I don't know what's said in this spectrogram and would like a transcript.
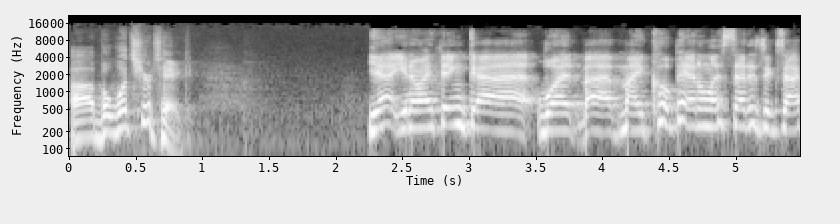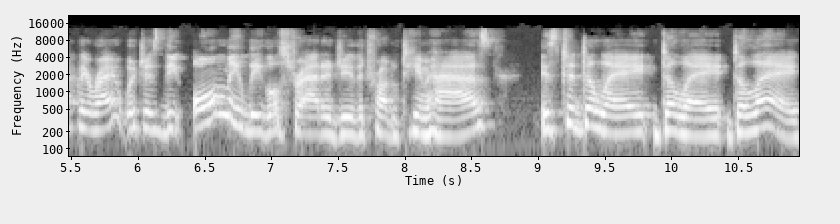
Uh, but what's your take? Yeah, you know, I think uh, what uh, my co-panelist said is exactly right, which is the only legal strategy the Trump team has is to delay, delay, delay.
